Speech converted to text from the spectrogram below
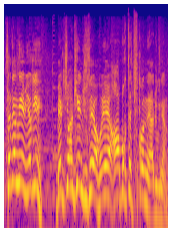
사장님 여기 맥주 한 캔 주세요. 예 아 먹다 죽겠네 아주 그냥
